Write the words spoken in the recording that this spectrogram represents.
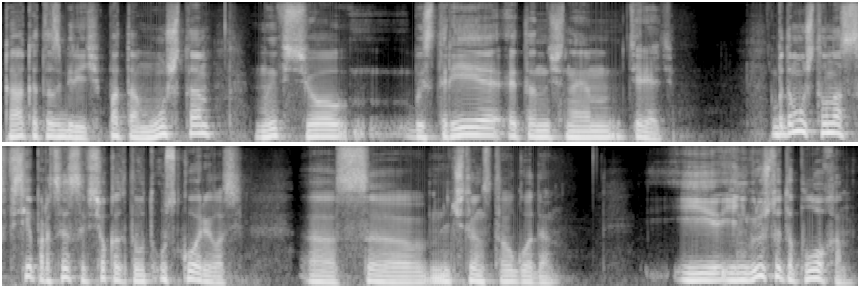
как это сберечь. Потому что мы все быстрее это начинаем терять. Потому что у нас все процессы, все как-то вот ускорилось э, с 2014 года. И я не говорю, что это плохо.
